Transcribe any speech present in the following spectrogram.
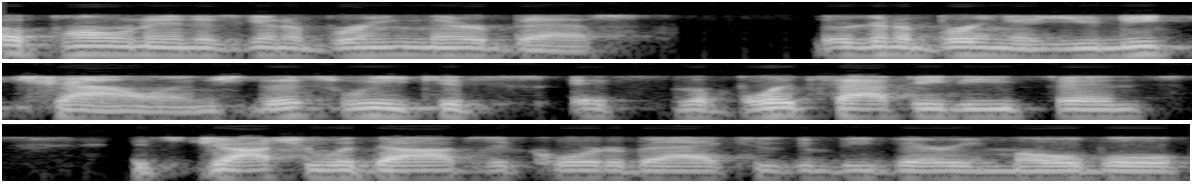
opponent is going to bring their best they're going to bring a unique challenge. This week, it's it's the blitz happy defense. It's Joshua Dobbs at quarterback who can be very mobile.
